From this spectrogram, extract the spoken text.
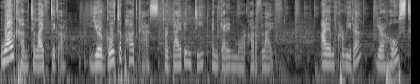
Welcome to Life Digger, your go to podcast for diving deep and getting more out of life. I am Karita, your host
